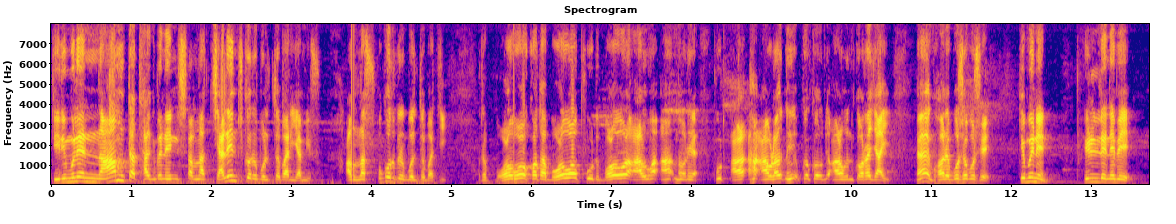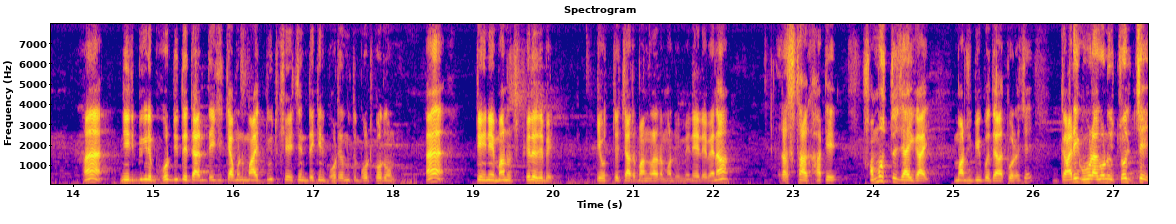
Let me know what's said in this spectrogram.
তৃণমূলের নামটা থাকবে না ইনশাল্লাহ চ্যালেঞ্জ করে বলতে পারি আমি, আল্লাহ শকর করে বলতে পারছি। বড় বড় কথা, বড় বড় ফুট, বড় বড় আলো মানে ফুট আ- আ- করা যায়। হ্যাঁ ঘরে বসে বসে। কি বুঝলেন? ফিল্ডে নেবে। হ্যাঁ নির্বিঘ্নে ভোট দিতে তার দেখি কেমন মায়ের দুধ খেয়েছেন, দেখি ভোটের মতো ভোট করুন। হ্যাঁ টেনে মানুষ ফেলে দেবে। এই অত্যাচার বাংলার মানুষ মেনে নেবে না। রাস্তাঘাটে সমস্ত জায়গায় মানুষ বিপদে পড়েছে। গাড়ি ঘোড়াগুলো চলছে।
